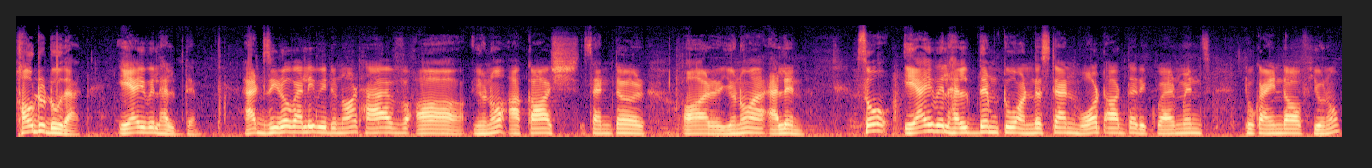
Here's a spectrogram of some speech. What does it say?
how to do that? Ai will help them. At Ziro valley we do not have uh, you know Aakash center or you know allen. So ai will help them to understand what are the requirements to kind of you know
